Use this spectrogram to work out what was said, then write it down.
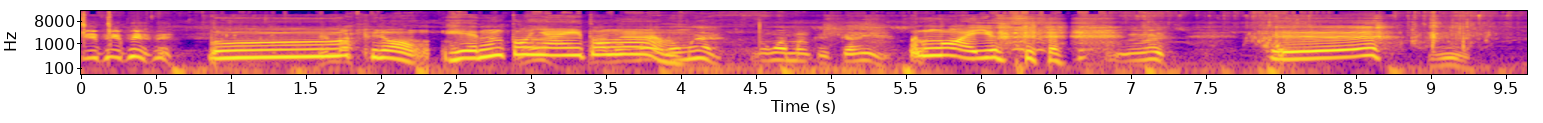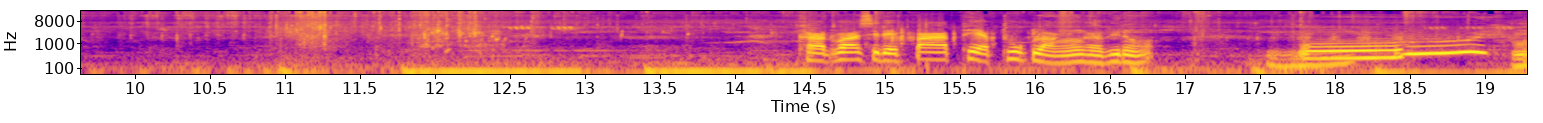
พี่พี่พี่พี่บูดพี่น้อง เห็นตัวใหญ่ตัวงาม ลงมาลงมามันใกล้มันง่อยอยู่ ๆเอ้ยเอออืมขาดว่าสิได้ปลาแถบทุกหลังค่ะพี่น้องโอ้ยดู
